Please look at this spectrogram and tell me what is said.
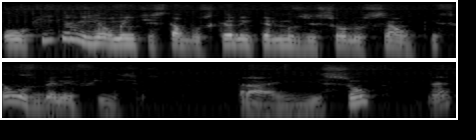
ou o que, que ele realmente está buscando em termos de solução, que são os benefícios. Para isso, né,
